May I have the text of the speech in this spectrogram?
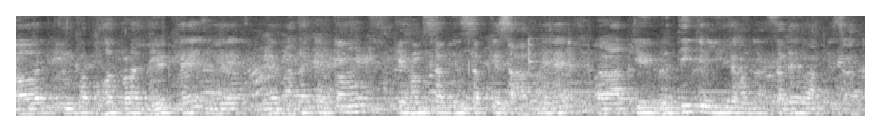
और इनका बहुत बड़ा लिंक है मैं मैं वादा करता हूँ कि हम सब इन सब के साथ में हैं और आपकी वृद्धि के लिए हम सदैव आपके साथ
